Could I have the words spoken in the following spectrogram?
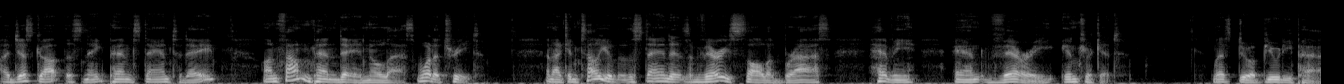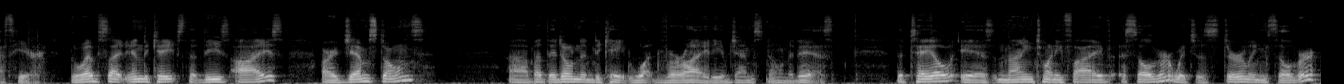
I just got the snake pen stand today on Fountain Pen Day, no less. What a treat. And I can tell you that the stand is very solid brass, heavy, and very intricate. Let's do a beauty pass here. The website indicates that these eyes are gemstones, uh, but they don't indicate what variety of gemstone it is. The tail is 925 silver, which is sterling silver,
